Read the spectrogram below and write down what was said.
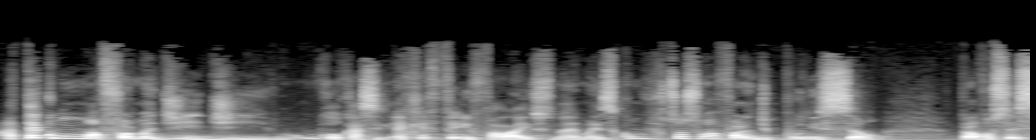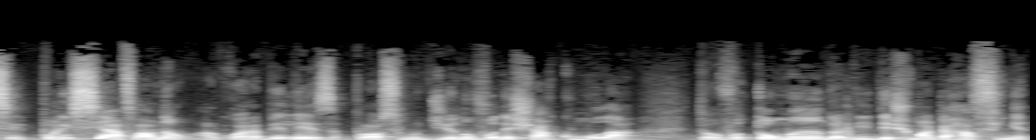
Até como uma forma de, de, Vamos colocar assim, é que é feio falar isso, né? Mas como se fosse uma forma de punição para você se policiar, falar, não, agora beleza, próximo dia eu não vou deixar acumular. Então eu vou tomando ali, deixo uma garrafinha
